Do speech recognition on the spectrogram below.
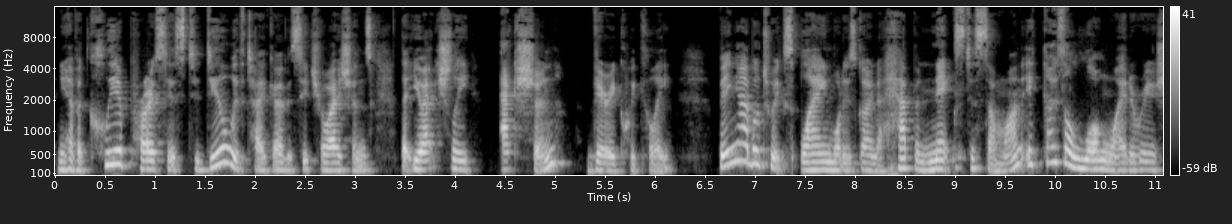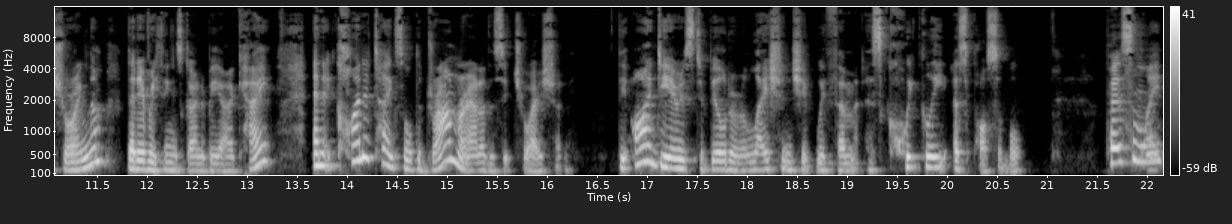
and you have a clear process to deal with takeover situations that you actually action very quickly being able to explain what is going to happen next to someone, it goes a long way to reassuring them that everything's going to be okay. And it kind of takes all the drama out of the situation. The idea is to build a relationship with them as quickly as possible. Personally,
